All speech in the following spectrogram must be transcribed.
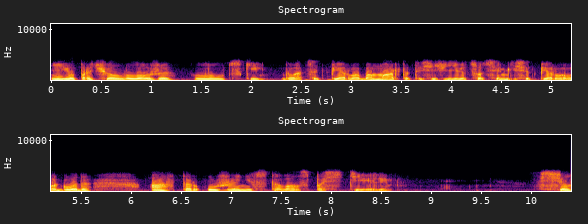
Ее прочел в ложе Луцкий 21 марта 1971 года. Автор уже не вставал с постели. «Все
